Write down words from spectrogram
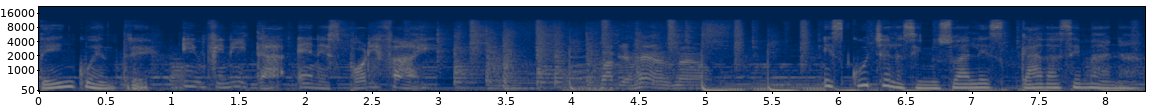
te encuentre. Infinita en Spotify. Escucha las inusuales cada semana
